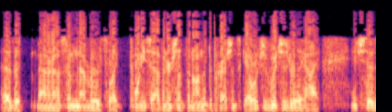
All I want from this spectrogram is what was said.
as a I don't know some number it's like 27 or something on the depression scale which is which is really high. And she says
